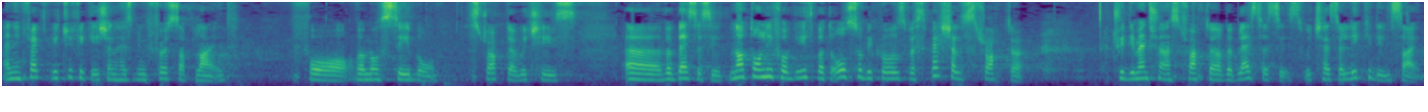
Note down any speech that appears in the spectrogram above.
And in fact, vitrification has been first applied for the most stable structure, which is uh, the blastocyst. Not only for this, but also because the special structure three-dimensional structure of the blastocyst, which has a liquid inside,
